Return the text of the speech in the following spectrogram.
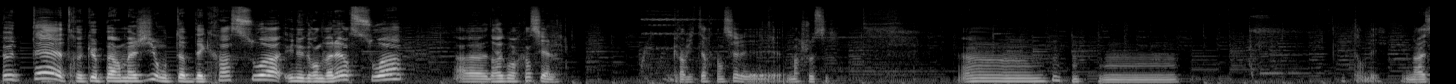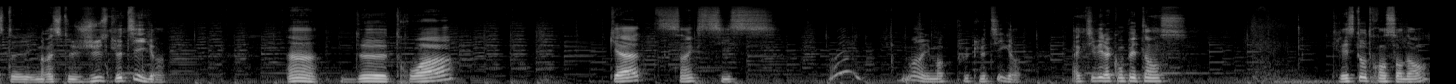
peut-être que par magie, on top deckera soit une grande valeur, soit euh, dragon arc-en-ciel. Gravité arc-en-ciel marche aussi. Euh, Attendez, il me, reste, il me reste juste le tigre. 1, 2, 3, 4, 5, 6. Ouais. il manque plus que le tigre. Activer la compétence. Cristaux transcendants.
